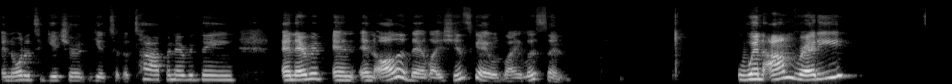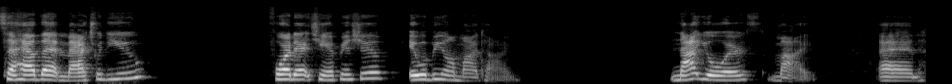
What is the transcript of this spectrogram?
in order to get your get to the top and everything. And every and and all of that like shinsuke was like listen when i'm ready to have that match with you for that championship it will be on my time not yours mine and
